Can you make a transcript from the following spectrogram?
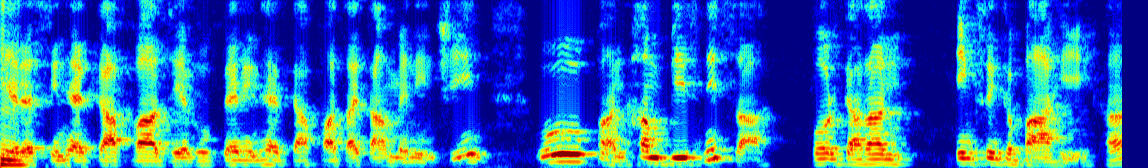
երեսին հետ կապված, եղուկներին հետ կապված այդ ամեն ինչին ու բան համ բիզնեսա որ կարան ինքսին կբահի, հա?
